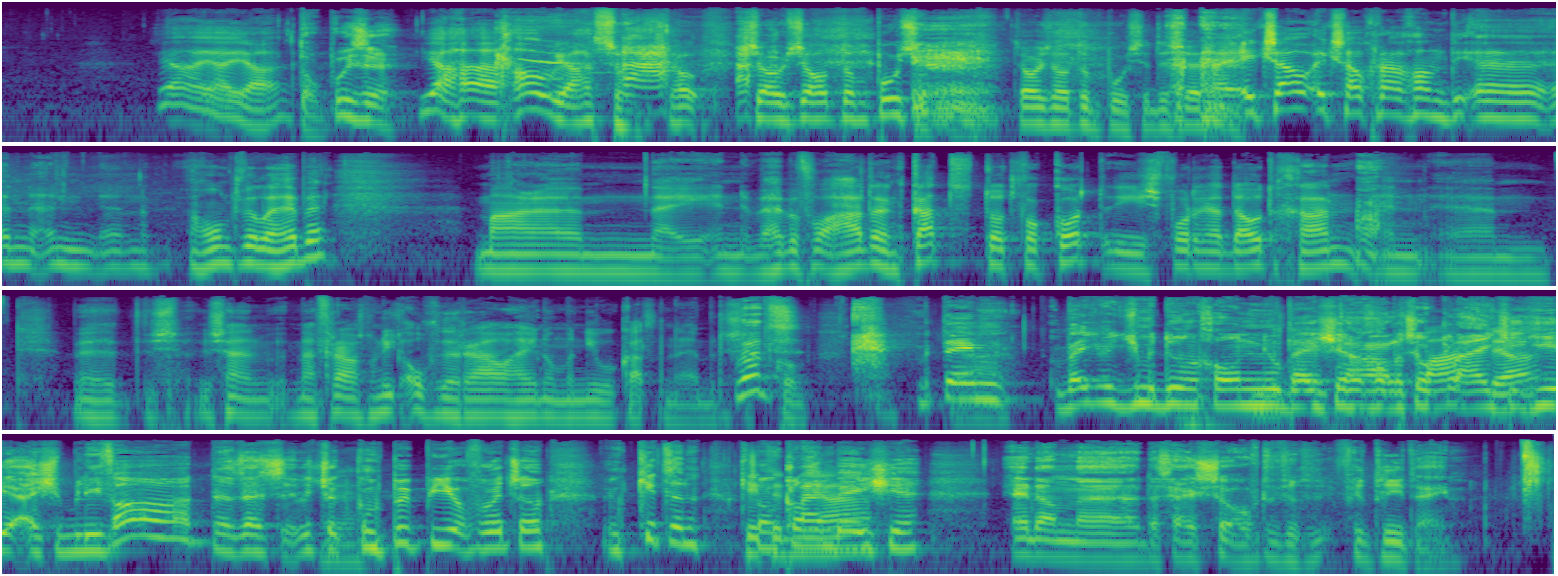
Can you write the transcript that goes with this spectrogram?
ja, ja, ja. Toppoezen. Ja, oh ja, sowieso, sowieso te poesen. Sowieso te poesen. Dus eh, nee, ik, zou, ik zou graag een, eh, een, een, een hond willen hebben. Maar ehm, nee, en we hebben voor, hadden een kat tot voor kort. Die is vorig jaar dood gegaan. En ehm, we, we zijn, mijn vrouw is nog niet over de ruil heen om een nieuwe kat te nemen. Dus Wat? kom. Meteen, weet je wat je moet doen? Gewoon een nieuw beestje halen. Zo'n kleintje. ja. Hier, alsjeblieft. Oh, dat is, weet je, een puppy of weet je, een kitten. Zo'n klein ja. beestje. En dan, eh dan zijn ze zo over de verdriet heen.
